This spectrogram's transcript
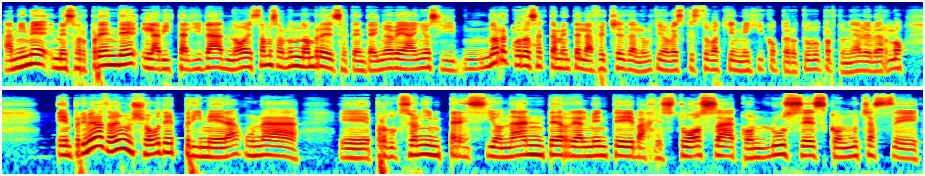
A mí me, me sorprende la vitalidad, ¿no? Estamos hablando de un hombre de 79 años y no recuerdo exactamente la fecha de la última vez que estuvo aquí en México, pero tuve oportunidad de verlo. En primera trae un show de primera, una eh, producción impresionante, realmente majestuosa, con luces, con muchas eh,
